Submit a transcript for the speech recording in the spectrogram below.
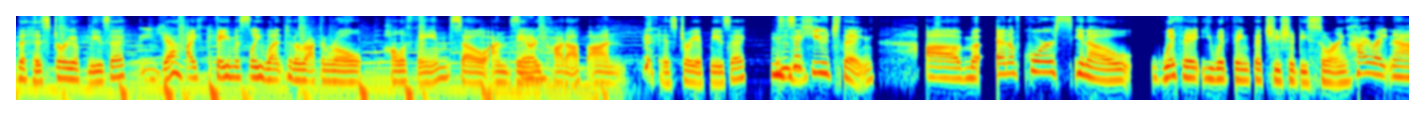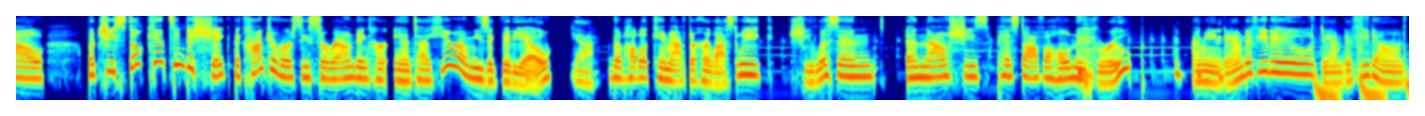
the history of music. Yeah. I famously went to the Rock and Roll Hall of Fame, so I'm very Same. caught up on history of music. This is a huge thing. Um, and of course, you know, with it, you would think that she should be soaring high right now, but she still can't seem to shake the controversy surrounding her anti hero music video. Yeah. The public came after her last week. She listened, and now she's pissed off a whole new group. I mean, damned if you do, damned if you don't.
